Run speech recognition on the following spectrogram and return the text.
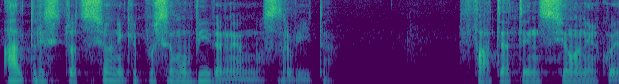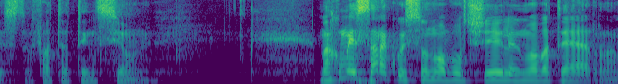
altre situazioni che possiamo vivere nella nostra vita. Fate attenzione a questo, fate attenzione. Ma come sarà questo nuovo cielo e nuova terra?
